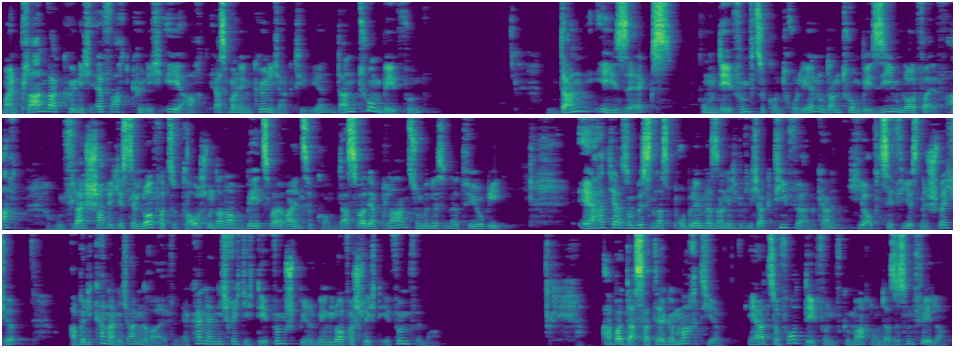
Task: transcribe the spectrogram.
Mein Plan war König F8, König E8, erstmal den König aktivieren, dann Turm B5, dann E6, um D5 zu kontrollieren und dann Turm B7, Läufer F8 und vielleicht schaffe ich es, den Läufer zu tauschen und dann auf B2 reinzukommen. Das war der Plan, zumindest in der Theorie. Er hat ja so ein bisschen das Problem, dass er nicht wirklich aktiv werden kann. Hier auf C4 ist eine Schwäche, aber die kann er nicht angreifen. Er kann ja nicht richtig D5 spielen, wegen Läufer schlicht E5 immer. Aber das hat er gemacht hier. Er hat sofort D5 gemacht und das ist ein Fehler.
